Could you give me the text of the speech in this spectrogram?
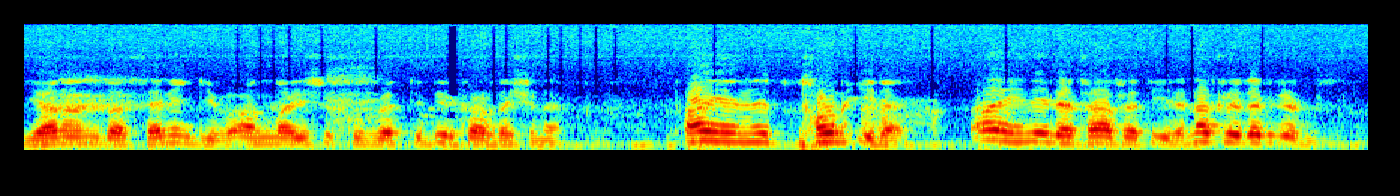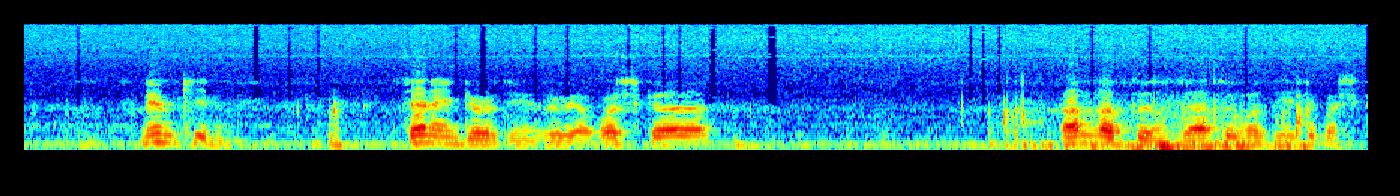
yanında senin gibi anlayışı kuvvetli bir kardeşine aynı ton ile, aynı letafetiyle nakledebilir misin? Mümkün. Senin gördüğün rüya başka, anlattığın zatı vaziyeti başka.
